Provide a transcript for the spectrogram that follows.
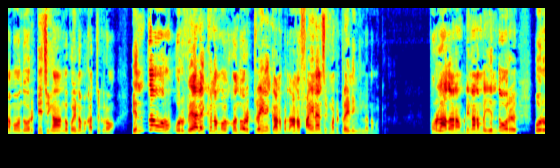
நம்ம வந்து ஒரு டீச்சிங்காக அங்கே போய் நம்ம கற்றுக்குறோம் எந்த ஒரு ஒரு வேலைக்கும் நமக்கு வந்து ஒரு ட்ரைனிங் காணப்படுது. ஆனால் ஃபைனான்ஸுக்கு மட்டும் ட்ரைனிங் இல்லை நமக்கு. பொருளாதாரம் அப்படின்னா நம்ம எந்த ஒரு ஒரு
